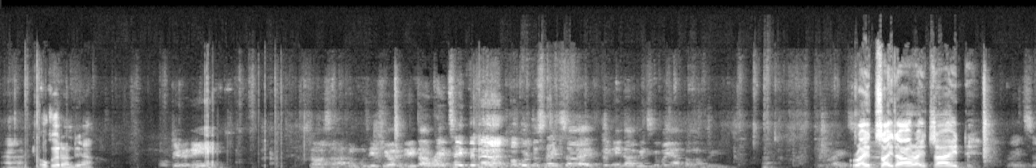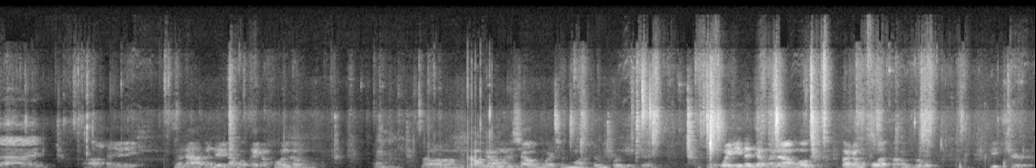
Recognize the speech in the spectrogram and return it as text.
Ha? Okay ra dia. Okay na ni. So, sa atong position, dito, right side na. Pabor to right side. Kaya damage gamay atong ang bridge. Right side ha, right side. Right side. Okay. So, nakakadili ako kayo ng column. So, tawag na muna siya more sa long-term formation. So, pwede na diya manaog para makuha ta og group picture.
